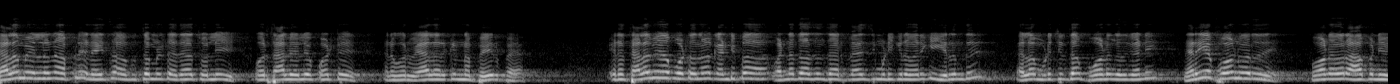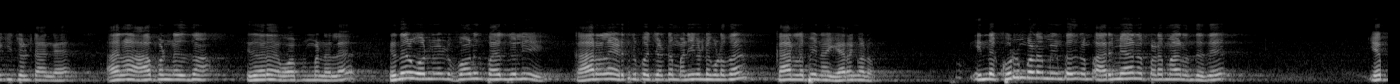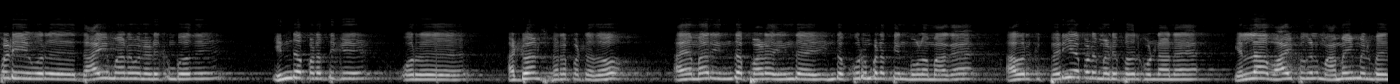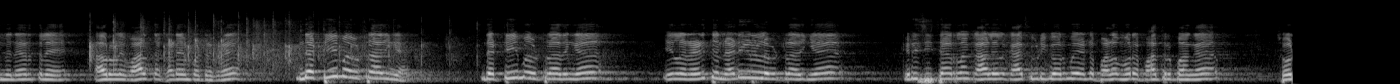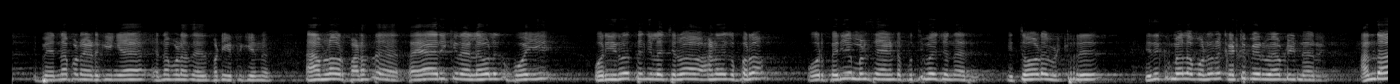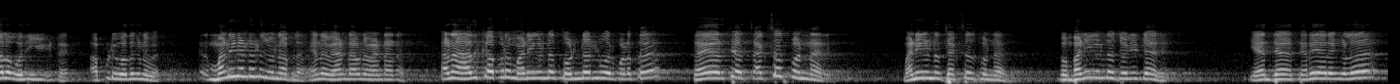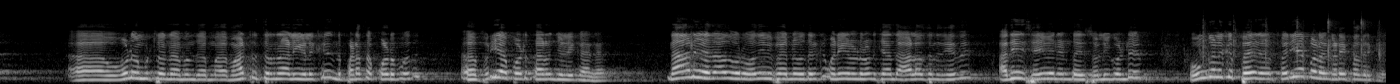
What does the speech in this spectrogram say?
தலைமை இல்லைன்னா அப்படியே நைஸாக முத்தமிழ்ட்டு ஏதாவது சொல்லி ஒரு சால்வையிலே போட்டு எனக்கு ஒரு வேலை இருக்குன்னு நான் போயிருப்பேன். என்னை தலைமையாக போட்டதுனால கண்டிப்பாக வண்ணதாசன் சார் பேசி முடிக்கிற வரைக்கும் இருந்து எல்லாம் முடிச்சுட்டு தான் போகணுங்கிறதுக்காண்டி நிறைய ஃபோன் வருது. ஃபோனை வேறு ஆஃப் பண்ணி வைக்க சொல்லிட்டாங்க. அதனால் ஆஃப் பண்ணது தான் இதுவரை ஓப்பன் பண்ணலை. இருந்தாலும் ஒன்று ரெண்டு ஃபோனுக்கு பதில் சொல்லி காரெல்லாம் எடுத்துகிட்டு போய் சொல்லிட்டேன். மணிகண்டம் கூட தான் காரில் போய் நான் இறங்கணும். இந்த குறும்படம் என்பது ரொம்ப அருமையான படமாக இருந்தது. எப்படி ஒரு தாயுமானவன் எடுக்கும்போது இந்த படத்துக்கு ஒரு அட்வான்ஸ் பெறப்பட்டதோ அதே மாதிரி இந்த பட இந்த இந்த குறும்படத்தின் மூலமாக அவருக்கு பெரிய படம் எடுப்பதற்குண்டான எல்லா வாய்ப்புகளும் அமையும் என்பது இந்த நேரத்தில் அவர்களை வாழ்த்த கடமைப்பட்டிருக்கிறேன். இந்த டீமை விட்டுறாதீங்க. இந்த டீமை விட்டுறாதீங்க. இதில் நடித்த நடிகர்களை விட்டுறாதீங்க. கிருஷி சார்லாம் காலையில் காப்பி குடிக்க வரும்போது என்ன பல முறை பார்த்துருப்பாங்க. இப்போ என்ன படம் எடுக்கீங்க? என்ன படம் இது பண்ணிக்கிட்டு இருக்கீங்கன்னு? நாமளும் ஒரு படத்தை தயாரிக்கிற லெவலுக்கு போய் ஒரு இருபத்தஞ்சி லட்ச ரூபா ஆனதுக்கப்புறம் ஒரு பெரிய மனுஷன் என்கிட்ட புத்திமதி சொன்னார் இத்தோடு விட்டுரு இதுக்கு மேலே போனோன்னா கெட்டு போயிடுவேன் அப்படின்னாரு. அந்த ஆளை ஒதுங்கிக்கிட்டேன். அப்படி ஒதுங்கினவன். மணிகண்டன் சொன்னாப்புல ஏன்னா வேண்டாம்னு வேண்டாம்னு. ஆனால் அதுக்கப்புறம் மணிகண்டன் தொண்டர்னு ஒரு படத்தை தயாரித்து சக்ஸஸ் பண்ணார். மணிகண்டன் சக்ஸஸ் பண்ணார். இப்போ மணிகண்டன் சொல்லிட்டார் என் த திரையரங்கில் ஊனமுற்ற இந்த மா- மாற்றுத்திறனாளிகளுக்கு இந்த படத்தை போடும்போது ஃப்ரீயாக போட்டு தரேன்னு சொல்லியிருக்காங்க. நானும் ஏதாவது ஒரு உதவி பண்ணுவதற்கு மணிகண்டனோடு சேர்ந்து ஆலோசனை செய்து அதையும் செய்வேன் என்பதை சொல்லிக்கொண்டு உங்களுக்கு பெ பெரிய படம் கிடைப்பதற்கு.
